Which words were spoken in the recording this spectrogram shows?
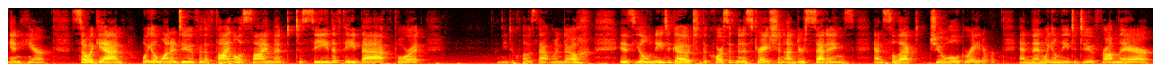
in here. So again, what you'll want to do for the final assignment to see the feedback for it, I need to close that window, is you'll need to go to the course administration under settings and select Joule Grader. And then what you'll need to do from there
